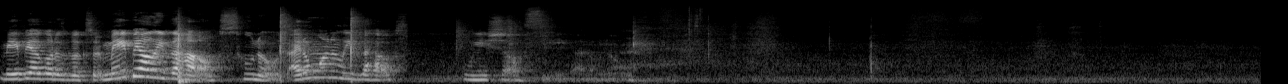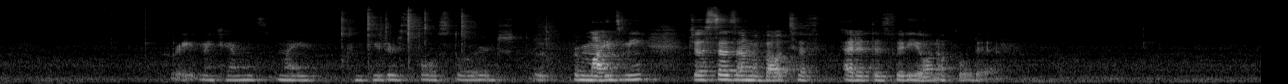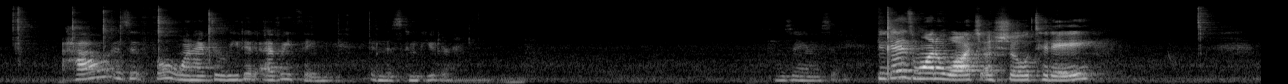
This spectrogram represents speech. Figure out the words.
Maybe I'll go to the bookstore. Maybe I'll leave the house. Who knows? I don't want to leave the house. We shall see. I don't know. Great. My camera's, my computer's full of storage. It reminds me just as I'm about to edit this video and upload it. How is it full when I've deleted everything in this computer? What was I gonna say? If you guys want to watch a show today,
